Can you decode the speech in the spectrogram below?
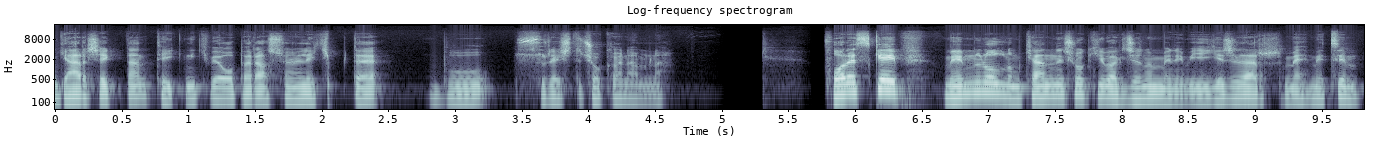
Gerçekten teknik ve operasyonel ekipte bu süreçte çok önemli. Forescape memnun oldum. Kendine çok iyi bak canım benim. İyi geceler Mehmet'im.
